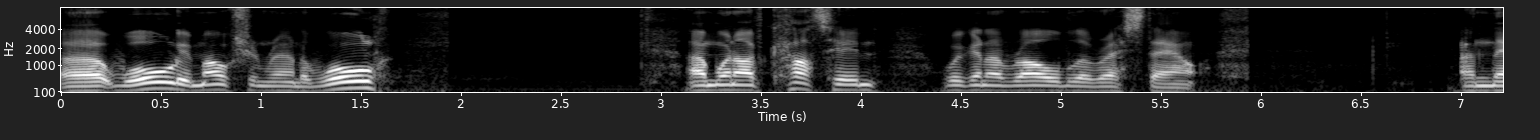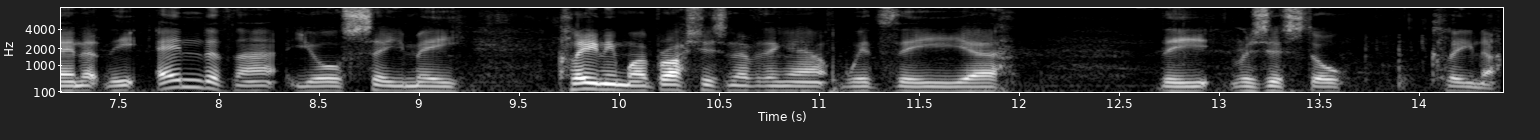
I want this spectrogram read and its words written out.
uh, wall, emulsion around a wall. And when I've cut in, we're going to roll the rest out. And then at the end of that, you'll see me cleaning my brushes and everything out with the, uh, the Rizistal cleaner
